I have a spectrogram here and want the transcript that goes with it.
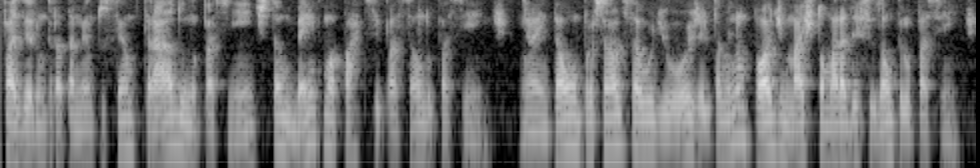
fazer um tratamento centrado no paciente, também com a participação do paciente. Né? Então, o profissional de saúde hoje, ele também não pode mais tomar a decisão pelo paciente.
